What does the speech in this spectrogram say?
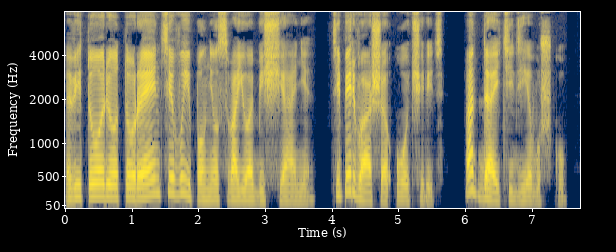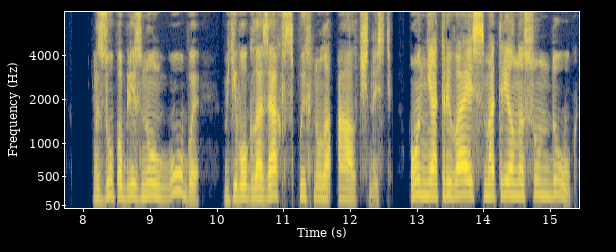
Виторио Торренти выполнил свое обещание. Теперь ваша очередь. Отдайте девушку. Зуб облизнул губы, в его глазах вспыхнула алчность. Он, не отрываясь, смотрел на сундук,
